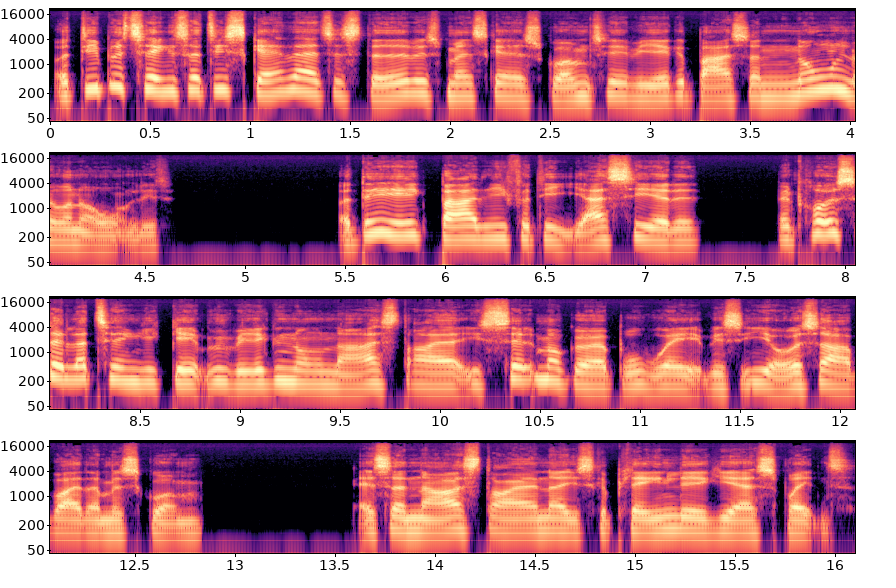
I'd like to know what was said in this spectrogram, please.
Og de betingelser, de skal være til stede, hvis man skal have Scrum til at virke bare sådan nogenlunde ordentligt. Og det er ikke bare lige fordi jeg siger det, men prøv selv at tænke igennem, hvilke nogle narestreger I selv må gøre brug af, hvis I også arbejder med Scrum. Altså narestreger, når I skal planlægge jeres sprint.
